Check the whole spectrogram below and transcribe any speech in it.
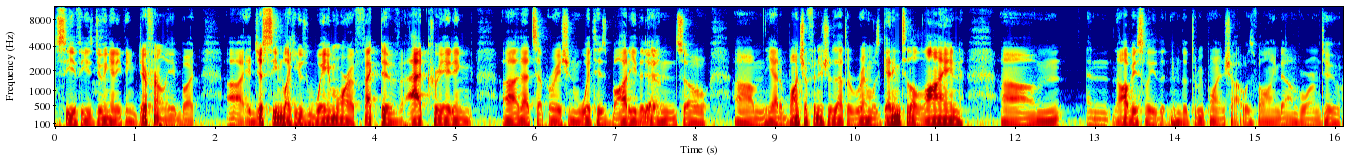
see if he's doing anything differently, but uh, it just seemed like he was way more effective at creating uh, that separation with his body. Yeah. And so um, he had a bunch of finishers at the rim, was getting to the line, um, and obviously the, the three point shot was falling down for him too.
